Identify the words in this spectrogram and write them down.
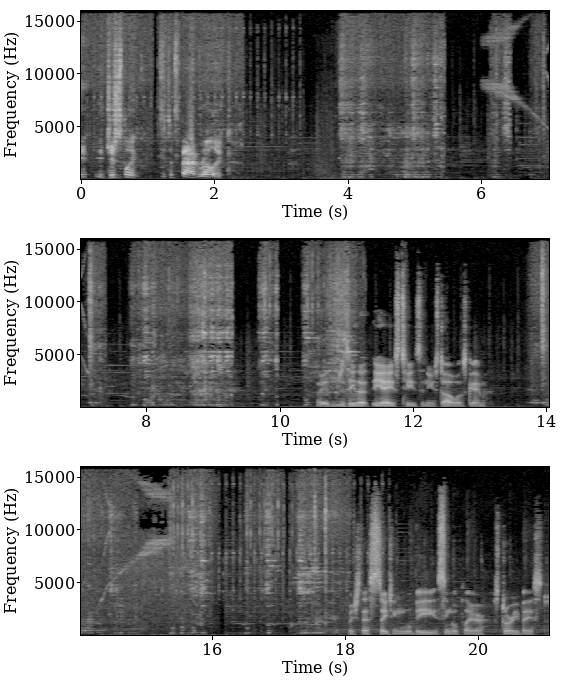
It, it just like, it's a bad relic. Oh, yeah, did you see that the EA's teased the new Star Wars game? Which they're stating will be single player, story based.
